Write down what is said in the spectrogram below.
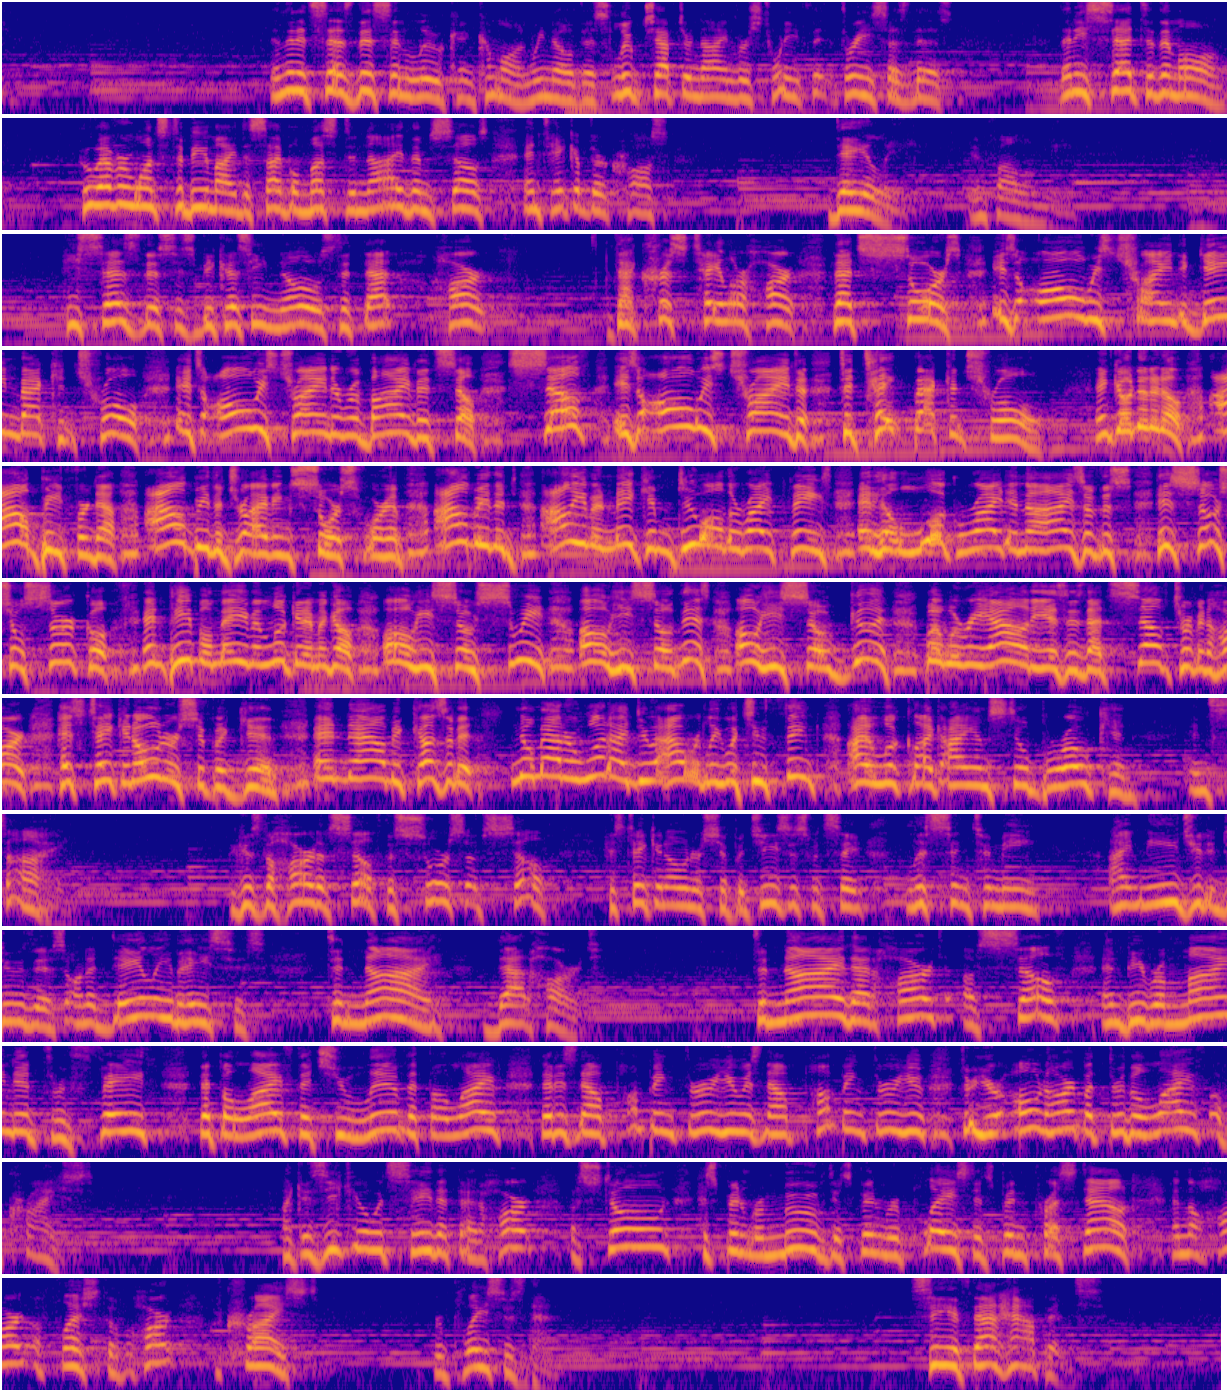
And then it says this in Luke, and come on, we know this. Luke chapter 9, verse 23 says this. Then he said to them all, Whoever wants to be my disciple must deny themselves and take up their cross daily and follow me. He says this is because he knows that that heart that Chris Taylor heart, that source, is always trying to gain back control. It's always trying to revive itself. Self is always trying to, to take back control and go, no, no, no, I'll beat for now. I'll be the driving source for him. I'll be the, I'll even make him do all the right things and he'll look right in the eyes of this, his social circle. And people may even look at him and go, oh, he's so sweet. Oh, he's so this. Oh, he's so good. But what reality is, is that self-driven heart has taken ownership again. And now because of it, no matter what I do outwardly, what you think I look like, I am still broken inside. Because the heart of self, the source of self, has taken ownership. But Jesus would say, Listen to me. I need you to do this on a daily basis. Deny that heart. Deny that heart of self and be reminded through faith that the life that you live, that the life that is now pumping through you, is now pumping through you through your own heart, but through the life of Christ. Like Ezekiel would say that that heart of stone has been removed, it's been replaced, it's been pressed down, and the heart of flesh, the heart of Christ, replaces that. See, if that happens,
